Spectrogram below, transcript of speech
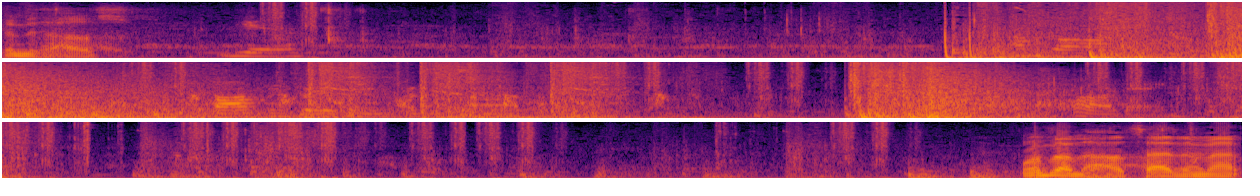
In the house. Yeah. One's on the outside of the map.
